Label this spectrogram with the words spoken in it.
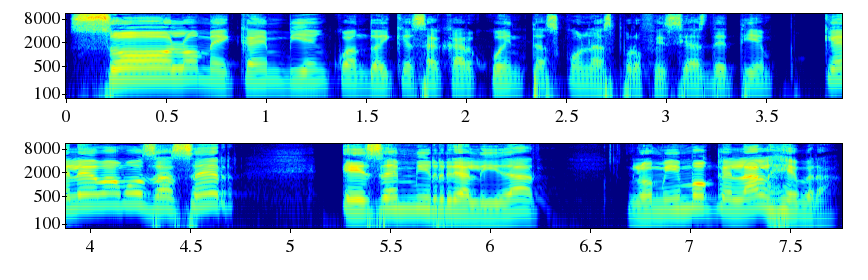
Solo me caen bien cuando hay que sacar cuentas con las profecías de tiempo. ¿Qué le vamos a hacer? Esa es mi realidad. Lo mismo que el álgebra.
